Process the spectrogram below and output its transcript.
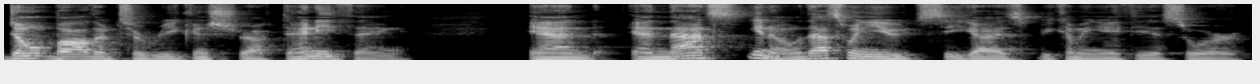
don't bother to reconstruct anything and and that's you know that's when you see guys becoming atheists or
